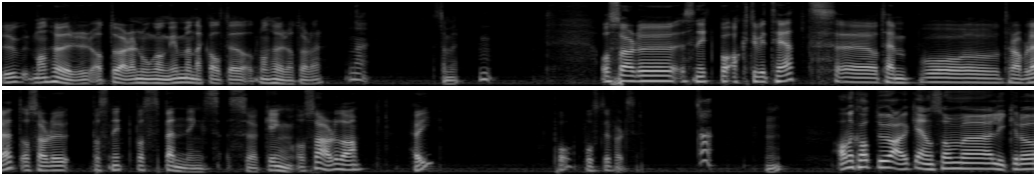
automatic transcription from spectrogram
du, man hører at du er der noen ganger, men det er ikke alltid at man hører at du er der. Nei. Stemmer. Og så er du snitt på aktivitet eh, og tempo og travelhet. Og så er du på snitt på spenningssøking. Og så er du da høy på positive følelser. Anne-Cath, du er jo ikke en som eh, liker å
